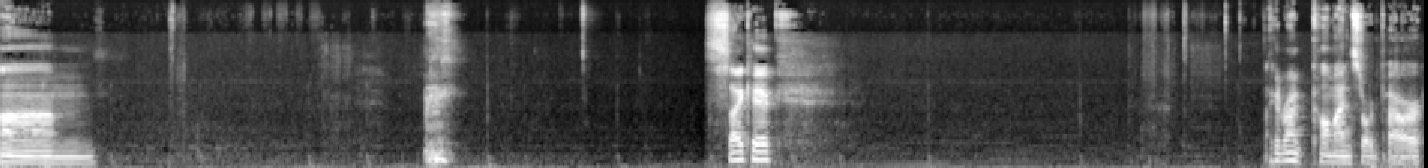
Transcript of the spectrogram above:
Um. Psychic. I could run Calm Mind Stored Power.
